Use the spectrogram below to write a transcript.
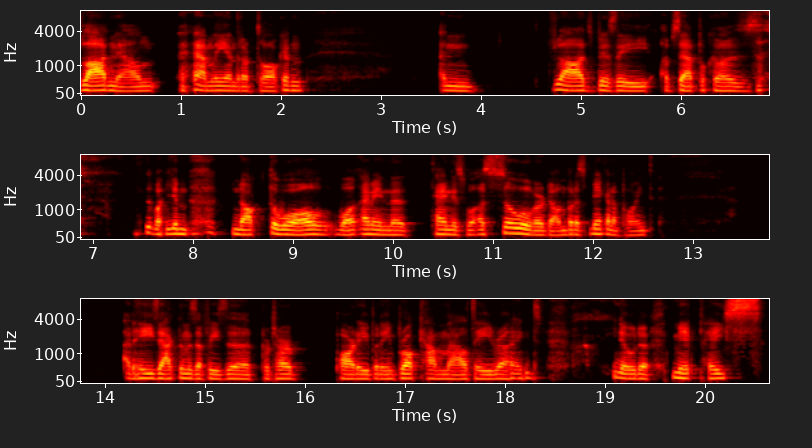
Vlad and Alan, Emily ended up talking, and Vlad's basically upset because William knocked the wall. I mean, the tennis wall is so overdone, but it's making a point. And he's acting as if he's the perturbed party, but he brought chamomile tea round, you know, to make peace.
